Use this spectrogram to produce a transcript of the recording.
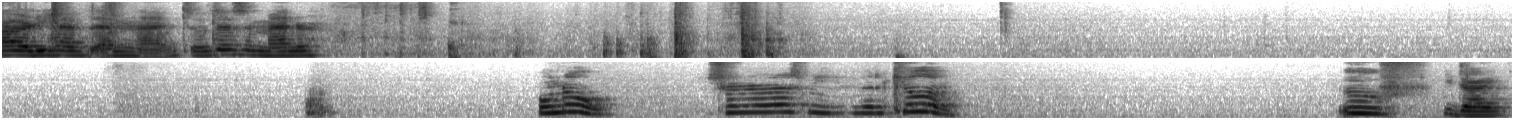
I already have the M9, so it doesn't matter. Oh no! He's trying to arrest me. I gotta kill him. Oof, he died.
